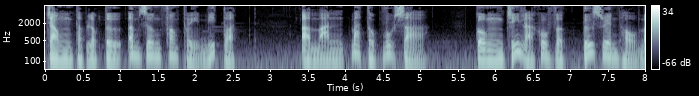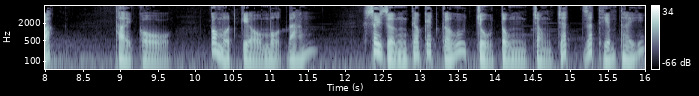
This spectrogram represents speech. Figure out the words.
trong thập lục tự âm dương phong thủy bí thuật, ở mạn ba tục vu sở, cùng chính là khu vực tứ xuyên hồ Bắc. Thời cổ có một kiểu mộ táng xây dựng theo kết cấu chủ tùng trồng chất rất hiếm thấy.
